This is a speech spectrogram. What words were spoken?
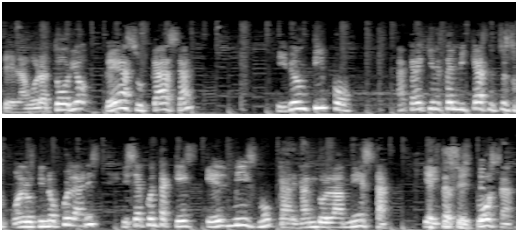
del laboratorio, ve a su casa y ve a un tipo. Ah, caray, ¿quién está en mi casa? Entonces se pone los binoculares y se da cuenta que es él mismo cargando la mesa y ahí está su esposa.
